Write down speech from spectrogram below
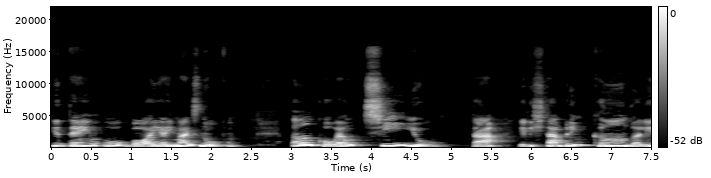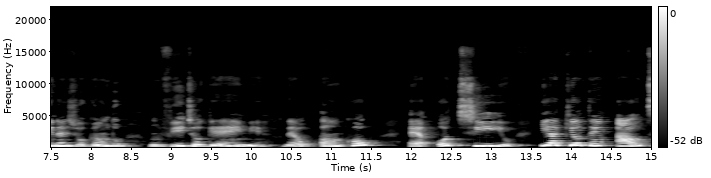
e tenho o boy aí mais novo. Uncle é o tio, tá? Ele está brincando ali, né? Jogando um videogame, né? O uncle é o tio. E aqui eu tenho out,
